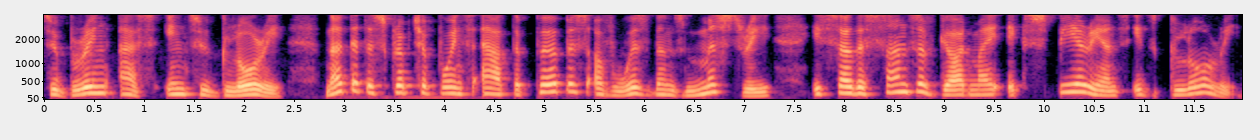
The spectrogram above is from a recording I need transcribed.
to bring us into glory. Note that the scripture points out the purpose of wisdom's mystery is so the sons of God may experience its glory.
